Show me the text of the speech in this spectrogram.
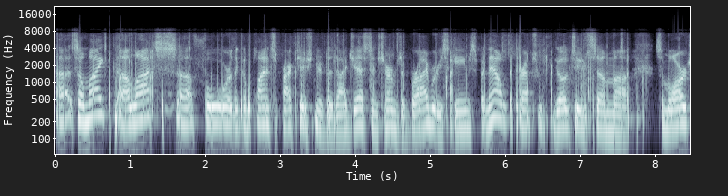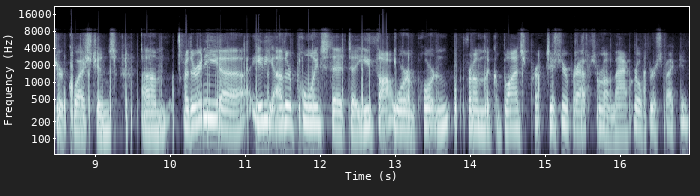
Uh, so, Mike, uh, lots uh, for the compliance practitioner to digest in terms of bribery schemes. But now, perhaps we can go to some uh, some larger questions. Um, are there any uh, any other points that you thought were important from the compliance practitioner, perhaps from a macro perspective?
